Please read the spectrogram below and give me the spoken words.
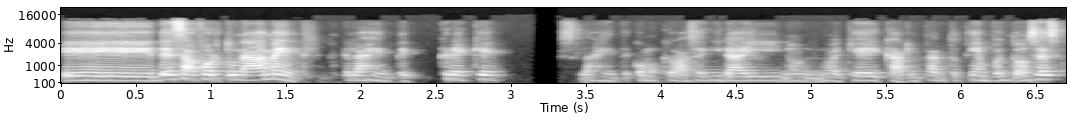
Eh, desafortunadamente, la gente cree que pues, la gente como que va a seguir ahí, no, no hay que dedicarle tanto tiempo. Entonces,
